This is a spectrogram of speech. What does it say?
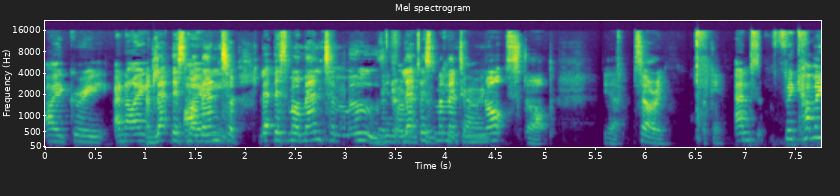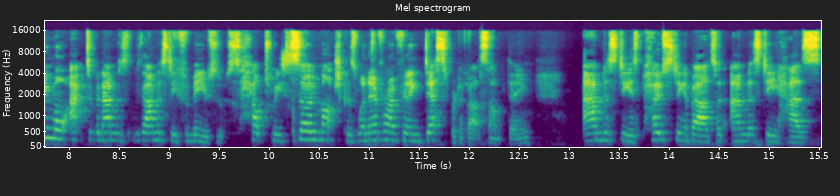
I agree, and I and let this I- momentum let this momentum move. You know, let this momentum keep momentum going. not stop. Yeah. Sorry. Okay. and becoming more active in Amnesty, with Amnesty for me has helped me so much because whenever I'm feeling desperate about something, Amnesty is posting about it. Amnesty has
